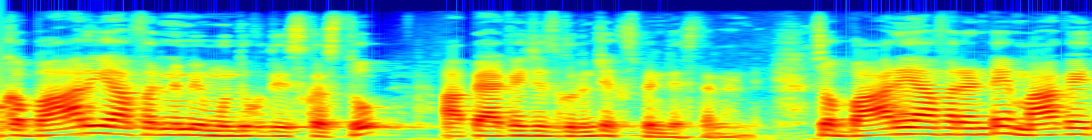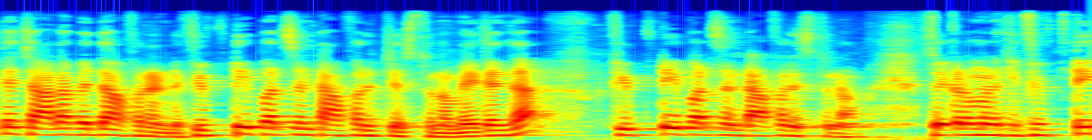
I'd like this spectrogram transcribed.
ఒక భారీ ఆఫర్ని మేము ముందుకు తీసుకొస్తూ ఆ ప్యాకేజెస్ గురించి ఎక్స్ప్లెయిన్ చేస్తానండి. సో భారీ ఆఫర్ అంటే మాకైతే చాలా పెద్ద ఆఫర్ అండి. ఫిఫ్టీ పర్సెంట్ ఆఫర్ ఇచ్చేస్తున్నాం. ఏకంగా ఫిఫ్టీ పర్సెంట్ ఆఫర్ ఇస్తున్నాం. సో ఇక్కడ మనకి ఫిఫ్టీ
